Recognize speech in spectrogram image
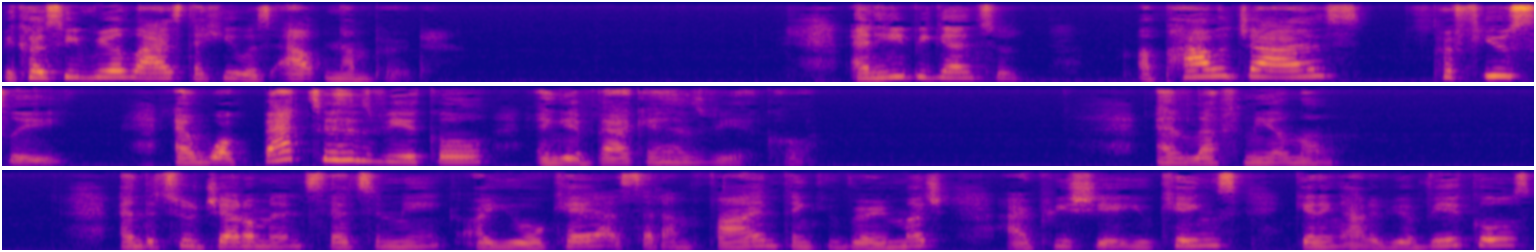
because he realized that he was outnumbered. And he began to apologize profusely and walk back to his vehicle and get back in his vehicle and left me alone. And the two gentlemen said to me, Are you okay? I said, I'm fine. Thank you very much. I appreciate you, kings, getting out of your vehicles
